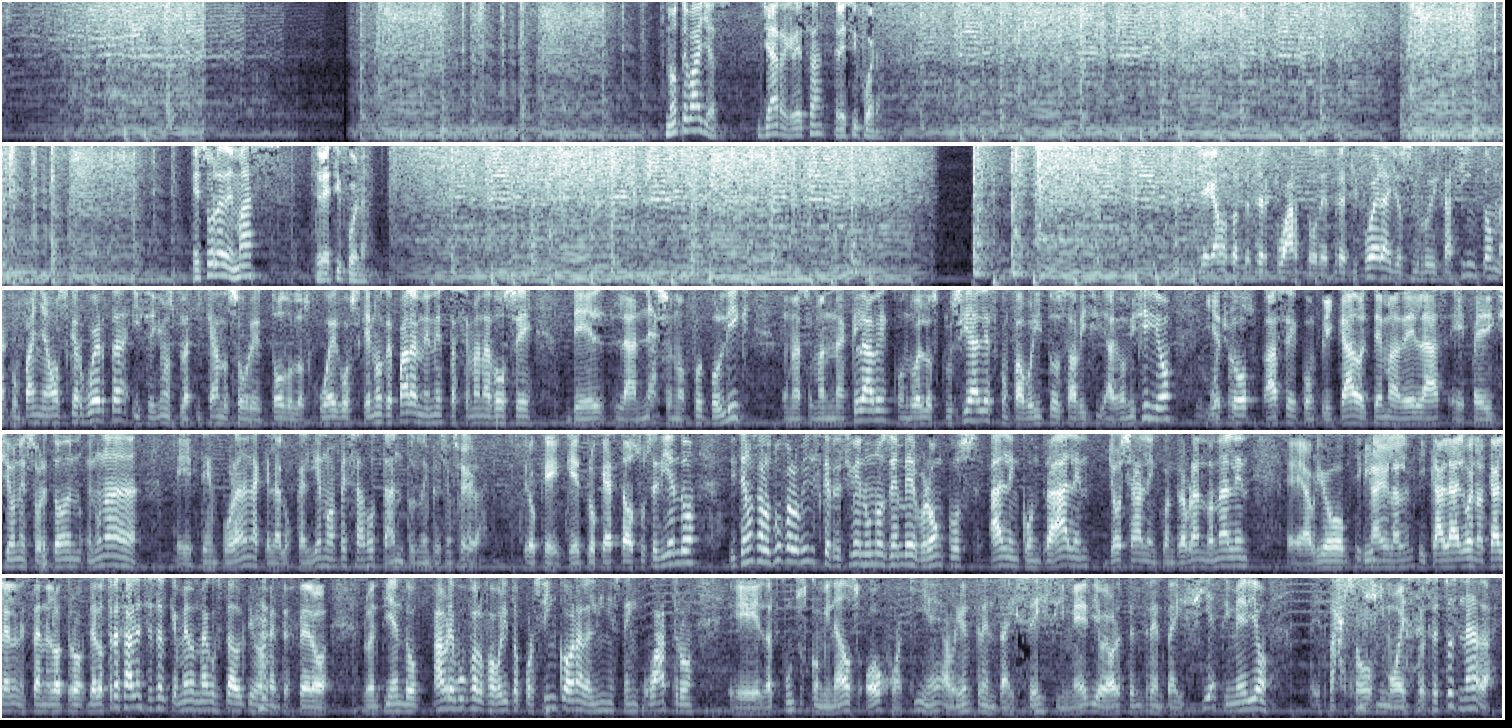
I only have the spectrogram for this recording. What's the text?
No te vayas, ya regresa Tres y Fuera. Es hora de más, Tres y Fuera. Llegamos al tercer cuarto de Tres y Fuera. Yo soy Rudy Jacinto, me acompaña Oscar Huerta y seguimos platicando sobre todos los juegos que nos deparan en esta semana 12 de la National Football League. Una semana clave, con duelos cruciales, con favoritos a, domicilio. Y esto hace complicado el tema de las eh, predicciones, sobre todo en, en una eh, temporada en la que la localía no ha pesado tanto, es la impresión que Sí. me da. Creo que, que es lo que ha estado sucediendo. Y tenemos a los Buffalo Bills que reciben unos Denver Broncos, Allen contra Allen, Josh Allen contra Brandon Allen. Eh, abrió Y Bill- Kyle Allen. Y Kyle Allen, bueno, Kyle Allen está en el otro. De los tres Allens es el que menos me ha gustado últimamente, pero lo entiendo. Abre Buffalo favorito por 5, ahora la línea está en 4. Eh, los puntos combinados, ojo aquí, eh, abrió en 36 y medio, ahora está en 37 y medio. Es bajísimo esto, esto es nada.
